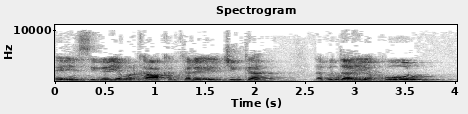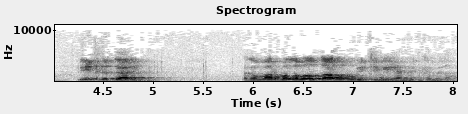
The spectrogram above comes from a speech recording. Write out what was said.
Ee insiga iyo markaa kan kale ee jinka labudda an yakuun biixda daarin. Laga maarmo labada daarood unbay tegayaan mid ka mid ah.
